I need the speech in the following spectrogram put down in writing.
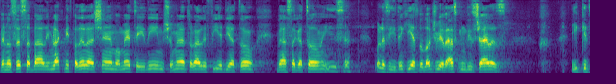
ונושא סבל, אם רק מתפלל להשם, אומר תהילים, שומר התורה לפי ידיעתו והשגתו. He's, uh, what does he you think? He has the luxury of asking these shilas. He could,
